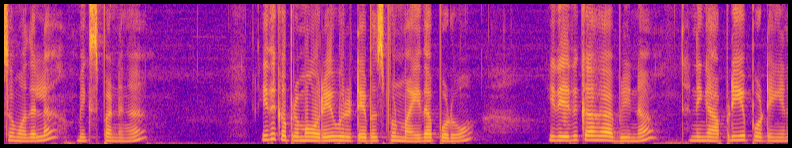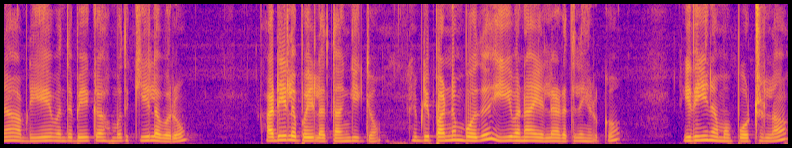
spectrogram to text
ஸோ முதல்ல மிக்ஸ் பண்ணுங்கள் இதுக்கப்புறமா ஒரே ஒரு டேபிள் ஸ்பூன் மைதா போடுவோம். இது எதுக்காக அப்படின்னா நீங்கள் அப்படியே போட்டிங்கன்னா அப்படியே வந்து பேக் ஆகும்போது கீழே வரும். அடியில் போய் இல்லை தங்கிக்கும். இப்படி பண்ணும்போது ஈவனாக எல்லா இடத்துலையும் இருக்கும். இதையும் நம்ம போட்டுடலாம்.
